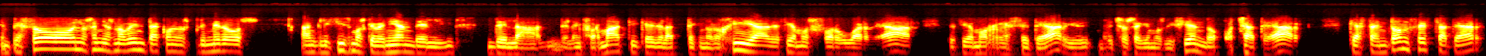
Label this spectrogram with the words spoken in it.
Empezó en los años 90 con los primeros anglicismos que venían de, la, de la informática y de la tecnología, decíamos forwardear, decíamos resetear, y de hecho seguimos diciendo, o chatear, que hasta entonces chatear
